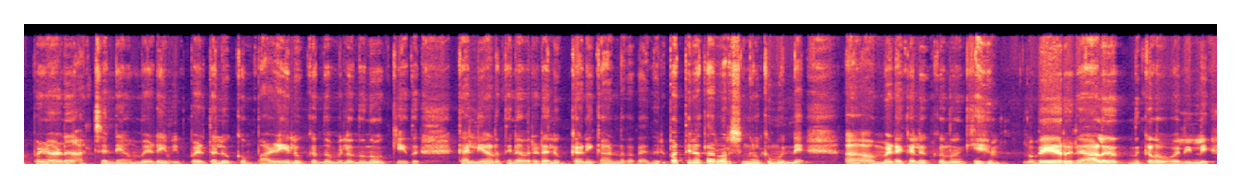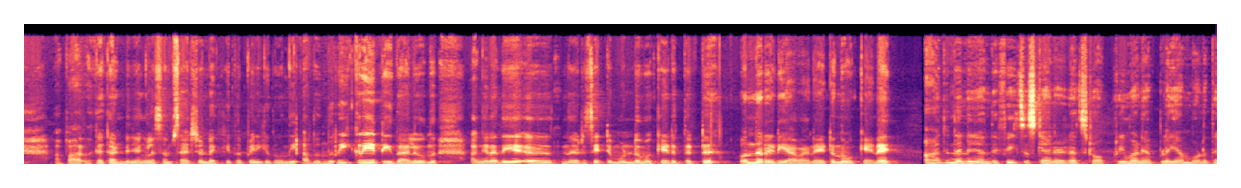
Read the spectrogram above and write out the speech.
അപ്പോഴാണ് അച്ഛന്റെയും അമ്മയുടെയും ഇപ്പോഴത്തെ ലുക്കും പഴയ ലുക്കും തമ്മിലൊന്ന് നോക്കിയത്. കല്യാണത്തിന് അവരുടെ ലുക്കാണ് ഈ കാണുന്നത്. അതായത് ഒരു പത്തിരുപത്താറ് വർഷങ്ങൾക്ക് മുന്നേ അമ്മയുടെയൊക്കെ ലുക്ക് നോക്കി വേറൊരാൾ നിൽക്കണ പോലെ ഇല്ലേ അപ്പോൾ അതൊക്കെ കണ്ട് ഞങ്ങൾ സംസാരിച്ചുകൊണ്ടൊക്കെ എനിക്ക് തോന്നി അതൊന്ന് റീക്രിയേറ്റ് ചെയ്താലോ എന്ന് അങ്ങനെ അത് ഒരു സെറ്റ് മുണ്ടും ഒക്കെ എടുത്തിട്ട് ഒന്ന് റെഡി ആവാനായിട്ട് നോക്കേണേ. ആദ്യം തന്നെ ഞാൻ ഫേസ് സ്കാനറുടെ സ്ട്രോപ്പ് ക്രീമാണ് അപ്ലൈ ചെയ്യാൻ പോണത്.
